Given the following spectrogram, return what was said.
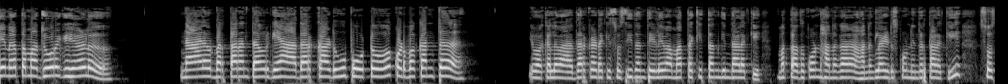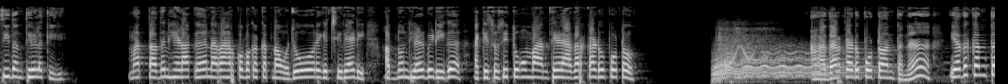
ಏನಾತಮ್ಮ ಜೋರಿಗೆ ಹೇಳು. ನಾಳೆ ಬರ್ತಾರಂತ ಅವ್ರಿಗೆ ಆಧಾರ್ ಕಾರ್ಡು, ಫೋಟೋ ಕೊಡ್ಬೇಕಂತ. ಇವಾಗೆಲ್ಲ ಆಧಾರ್ ಕಾರ್ಡ್ ಆಕಿ ಸೊಸಿದಂತ ಹೇಳಿವ, ಮತ್ತೆ ಅಕ್ಕಿ ತಂಗಿಂದಾಳಕಿ ಮತ್ತೆ ಅದಕೊಂಡು ಹನಗ, ಹನಗ್ಲ ಹಿಡಿಸ್ಕೊಂಡು ನಿಂದಿರ್ತಾಳಕಿ ಸೊಸಿದಂತ ಹೇಳಕಿ ಮತ್ತೆ ಅದನ್ನ ಹೇಳಾಕ ನರ ಹಾಕೋಬೇಕತ್ ನಾವು, ಜೋರಿಗೆ ಚಿರಾಡಿ ಅದನ್ನೊಂದು ಹೇಳ್ಬಿಡಿ ಈಗ, ಆಕಿ ಸೊಸಿ ತಗೊಂಬಾ ಅಂತೇಳಿ Aadhaar card, photo. Aadhaar card, photo ಅಂತನ? ಎದಕ್ಕಂತ?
